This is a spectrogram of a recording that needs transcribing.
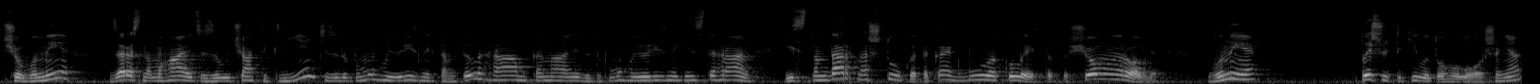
що вони зараз намагаються залучати клієнтів за допомогою різних там телеграм-каналів, за допомогою різних інстаграмів. І стандартна штука, така як була колись. Тобто, що вони роблять? Вони пишуть такі от оголошення,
